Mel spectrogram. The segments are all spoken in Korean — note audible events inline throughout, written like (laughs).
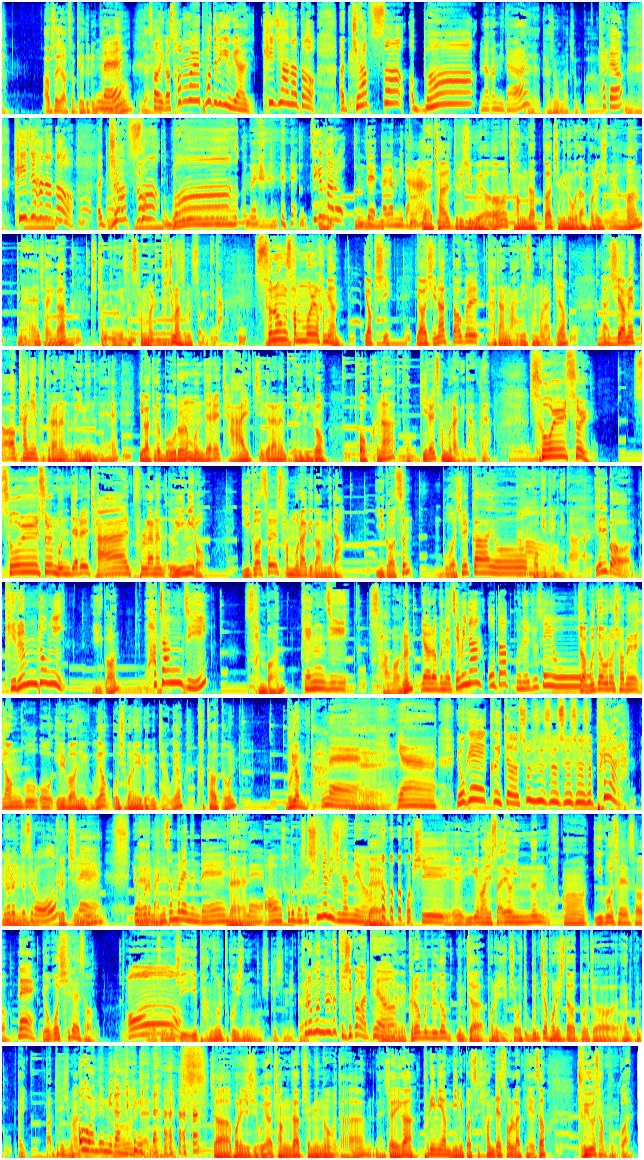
앞서 약속해드린 네. 대로. 네. 저희가 선물 퍼드리기 위한 퀴즈 하나 더 어, 잡서 봐 나갑니다. 네, 다시 한번 맞춰볼까요? 할까요? 네. 퀴즈 하나 더 어, 잡서 봐. 네. (laughs) 지금 바로 문제 나갑니다. 네, 잘 들으시고요. 정답과 재밌는 오다 보내주시면, 네, 저희가 추첨을 통해서 선물, 푸짐한 선물 쏩니다. 수능 선물 하면, 역시, 엿이나 떡을 가장 많이 선물하죠. 야, 시험에 떡하니 붙으라는 의미인데, 이 밖에도 모르는 문제를 잘 찍으라는 의미로, 포크나 도끼를 선물하기도 하고요. 술술, 술술 문제를 잘 풀라는 의미로, 이것을 선물하기도 합니다. 이것은 무엇일까요? 아. 보기 드립니다. 1번, 기름종이, 2번, 화장지, 3번, 갱지. 4번은 여러분의 재미난 오답 보내주세요. 자, 문자번호 샵에 0951번이고요. 50원의 유료 문자고요. 카카오톡은 무료입니다. 네. 야, 요게 그 있죠. 술술술술술 풀려라. 요런 음, 뜻으로. 그렇지. 네. 요거를 네, 많이 네. 선물했는데. 네. 네. 어, 저도 벌써 10년이 지났네요. 네. (laughs) 혹시 예, 이게 많이 쌓여 있는 어 이곳에서 네. 요거 실에서 어, 어, 지금 혹시 이 방송을 듣고 계신 분 혹시 계십니까? 그런 분들도 계실 것 같아요. 네네네. 그런 분들도 문자 보내주십시오. 문자 보내시다가 또 저 핸드폰 아이, 빠뜨리시면 안 돼요. 어, 안 됩니다, 안 됩니다. 네네네. 자, 보내주시고요. 정답, 재밌는 오답. 네, 저희가 프리미엄 미니버스 현대 솔라티에서 주유 상품권.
